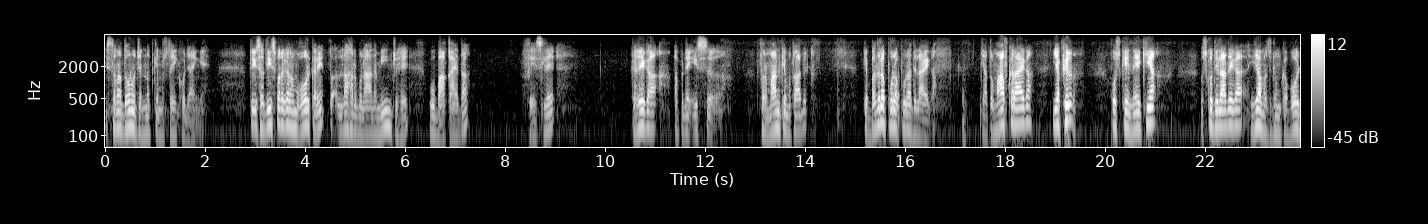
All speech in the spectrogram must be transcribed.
इस तरह दोनों जन्नत के मुस्तक हो जाएँगे। तो इस हदीस पर अगर हम गौर करें तो अल्लाह रबालमीन जो है, वो बाकायदा फैसले करेगा अपने इस फरमान के मुताबिक कि बदला पूरा पूरा दिलाएगा। या तो माफ़ कराएगा या फिर उसके नेकियाँ उसको दिला देगा या मजलूम का बोझ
